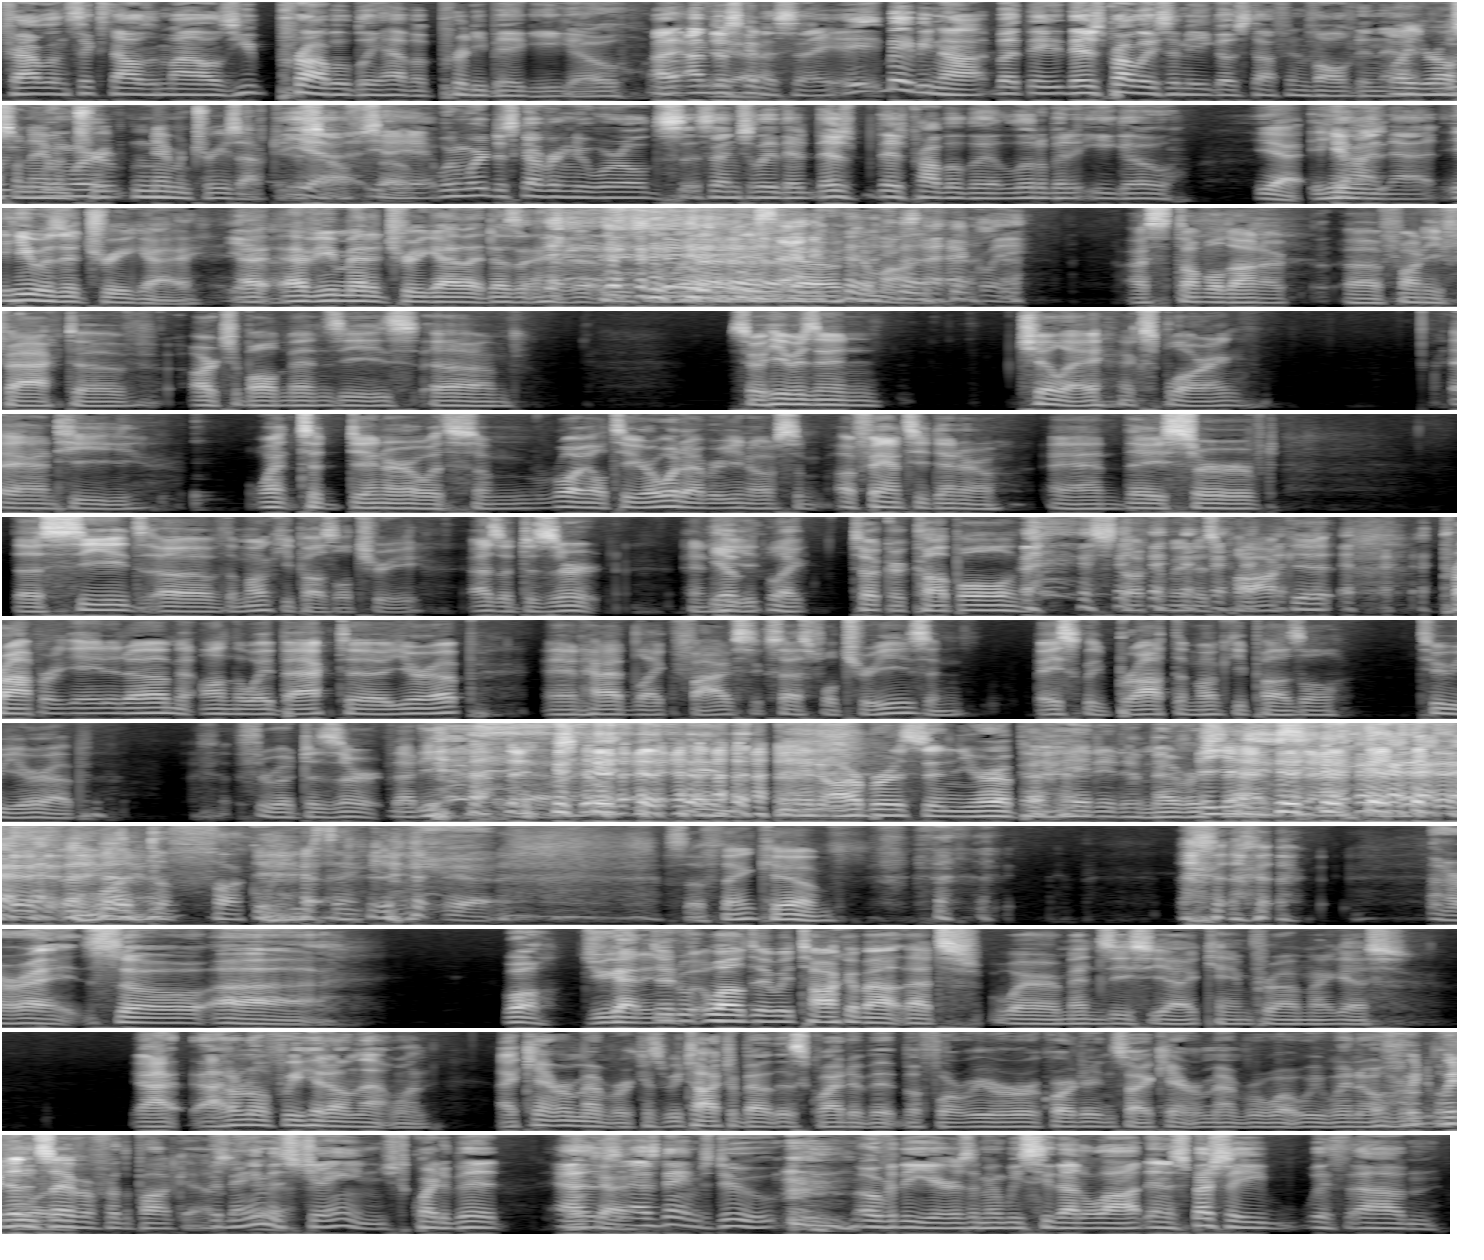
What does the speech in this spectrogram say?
traveling six thousand miles, you probably have a pretty big ego. I, I'm just Yeah. going to say, Eh, maybe not, but they, there's probably some ego stuff involved in that. well, you're also When- naming tre- naming trees after Yeah, yourself. yeah, so. yeah. When we're discovering new worlds, essentially, there, there's there's probably a little bit of ego Yeah, he was behind that. he was a tree guy. Yeah. Ha- Have you met a tree guy that doesn't have at least a little bit of ego? Come on. exactly. I stumbled on a, a funny fact of Archibald Menzies. Um, so he was in Chile exploring, and he went to dinner with some royalty or whatever, you know, some a fancy dinner, and they served the seeds of the monkey puzzle tree as a dessert, and he like took a couple and stuck them in his pocket, propagated them on the way back to Europe, and had like five successful trees, and basically brought the monkey puzzle to Europe through a dessert that he had. Yeah. And, and arborists in Europe have hated him ever since. Yeah, exactly. what the fuck were you thinking? yeah. So thank him. All right. So, uh, well, do you got any? Did we, well? Did we talk about that's where Menziesii came from? I guess. I, I don't know if we hit on that one. I can't remember because we talked about this quite a bit before we were recording, so I can't remember what we went over. We, we didn't save it for the podcast. The name Yeah. has changed quite a bit as Okay. as names do over the years. I mean, we see that a lot, and especially with um,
